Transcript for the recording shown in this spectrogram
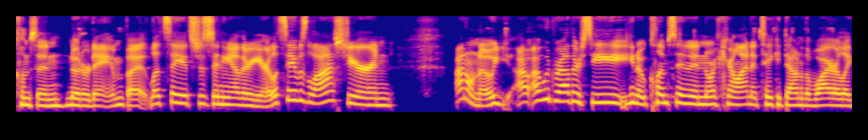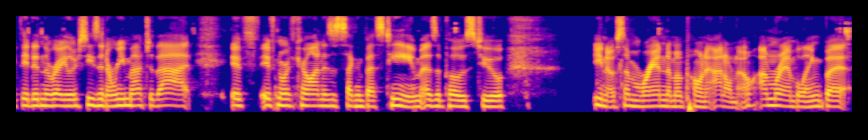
Clemson, Notre Dame. But let's say it's just any other year. Let's say it was last year, and I don't know. I, I, would rather see you know Clemson and North Carolina take it down to the wire like they did in the regular season, a rematch of that. If if North Carolina is the second best team, as opposed to you know some random opponent. I don't know. I'm rambling, but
